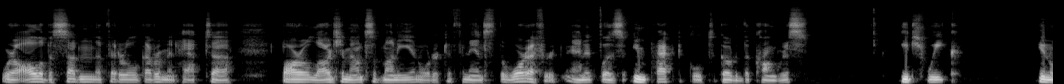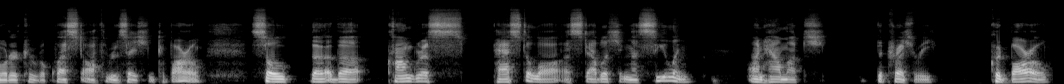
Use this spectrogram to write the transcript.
where all of a sudden the federal government had to borrow large amounts of money in order to finance the war effort, and it was impractical to go to the Congress each week in order to request authorization to borrow. So the the Congress passed a law establishing a ceiling on how much the Treasury could borrow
